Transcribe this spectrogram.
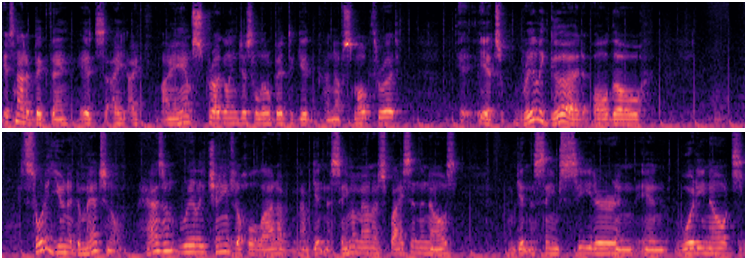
it's not a big thing. It's I, I, I am struggling just a little bit to get enough smoke through it. It's really good, although it's sort of unidimensional hasn't really changed a whole lot. I'm, I'm, getting the same amount of spice in the nose. I'm getting the same cedar and, and woody notes.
